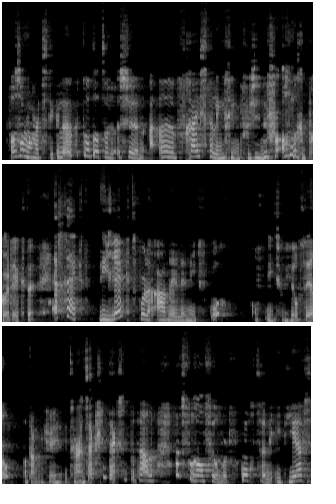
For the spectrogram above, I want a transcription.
Het was allemaal hartstikke leuk, totdat er ze een uh, vrijstelling ging verzinnen voor andere producten. Effect, direct worden aandelen niet verkocht. Of niet zo heel veel, want daar moet je transaction tax op betalen. Wat vooral veel wordt verkocht zijn de ETF's,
